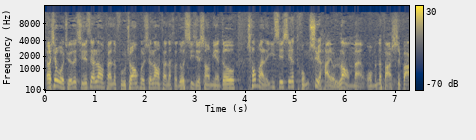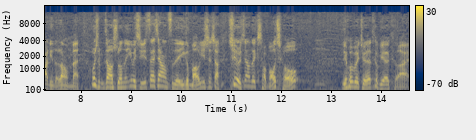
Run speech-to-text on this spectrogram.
而且我觉得，其实，在浪凡的服装或者是浪凡的很多细节上面，都充满了一些些童趣，还有浪漫。我们的法式巴黎的浪漫，为什么这样说呢？因为其实，在这样子的一个毛衣身上，却有这样的一个小毛球。嗯，你会不会觉得特别可爱？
